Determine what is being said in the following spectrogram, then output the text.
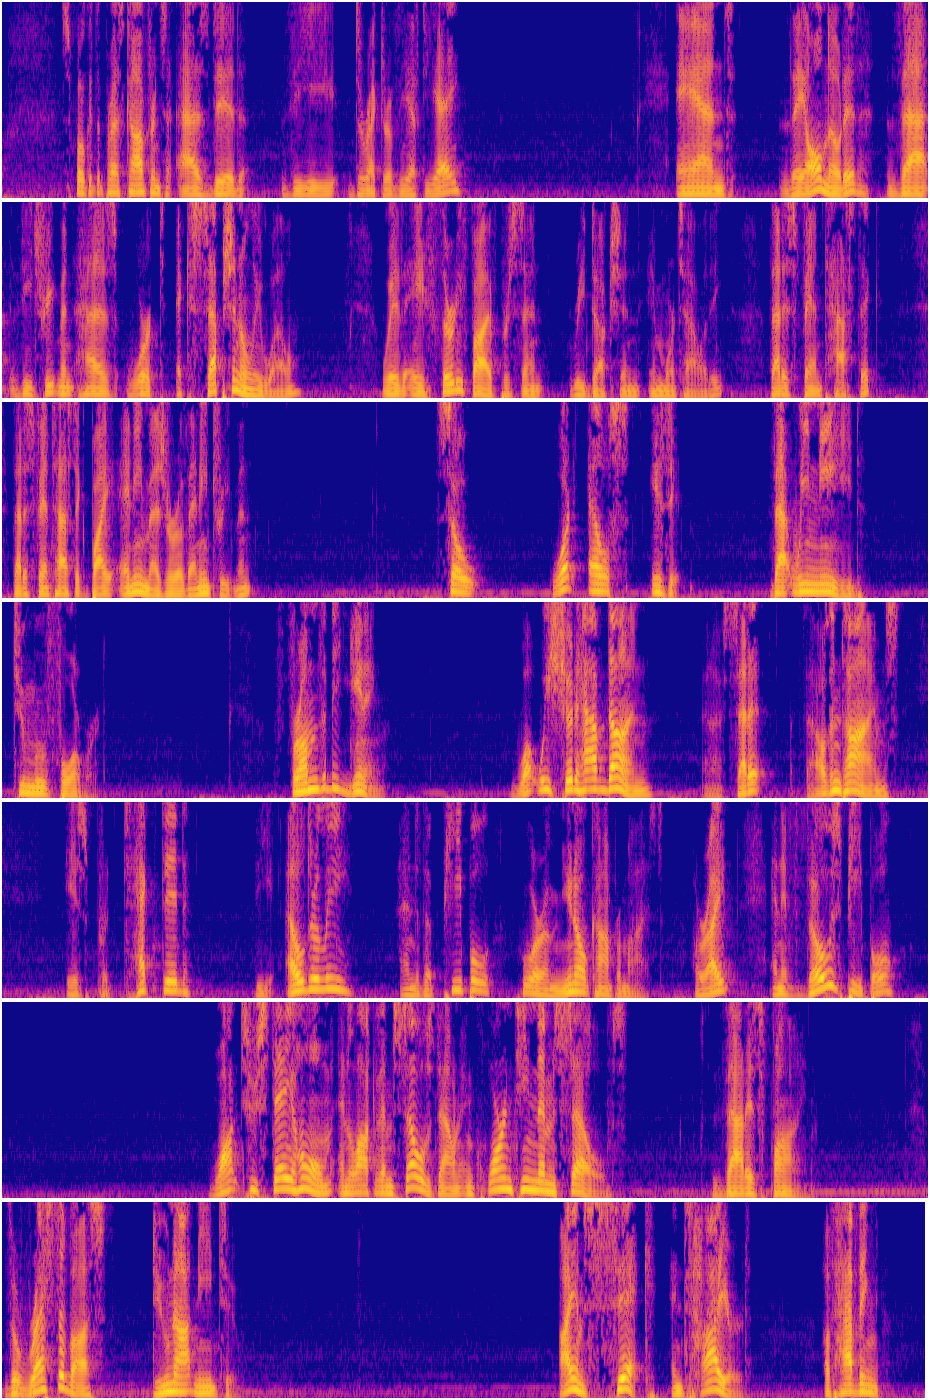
spoke at the press conference, as did the director of the FDA. And they all noted that the treatment has worked exceptionally well with a 35% reduction in mortality. That is fantastic. That is fantastic by any measure of any treatment. So, what else is it that we need to move forward? From the beginning, what we should have done, and I've said it a thousand times, is protected the elderly and the people who are immunocompromised. All right? And if those people want to stay home and lock themselves down and quarantine themselves, that is fine. The rest of us do not need to. I am sick and tired of having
